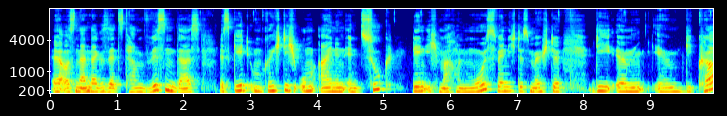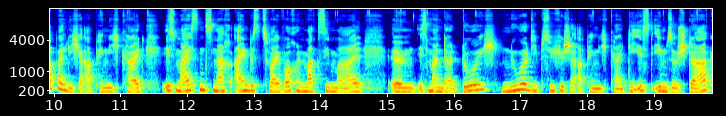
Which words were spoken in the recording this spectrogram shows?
äh, auseinandergesetzt haben, wissen das. Es geht um richtig um einen Entzug den ich machen muss, wenn ich das möchte. Die, ähm, ähm, die körperliche Abhängigkeit ist meistens nach ein bis zwei Wochen maximal, ist man da durch. Nur die psychische Abhängigkeit, die ist eben so stark,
